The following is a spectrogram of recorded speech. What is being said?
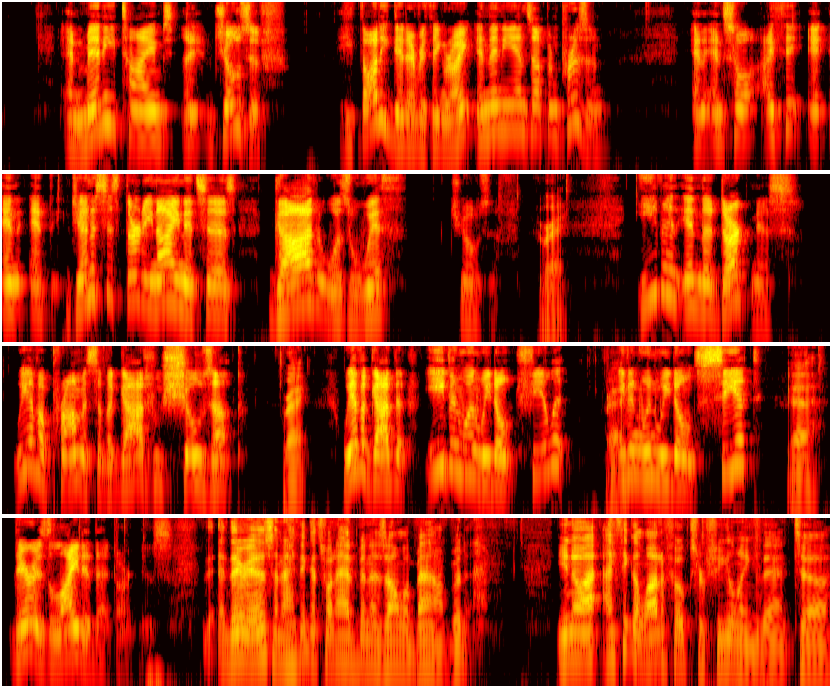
And many times, uh, Joseph, he thought he did everything right, and then he ends up in prison. And, and so I think, and at Genesis 39, it says, God was with Joseph. Right. Even in the darkness, we have a promise of a God who shows up. Right. We have a God that, even when we don't feel it, Right. Even when we don't see it, yeah, there is light in that darkness. There is, and I think that's what Advent is all about. But you know, I, I think a lot of folks are feeling that uh,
